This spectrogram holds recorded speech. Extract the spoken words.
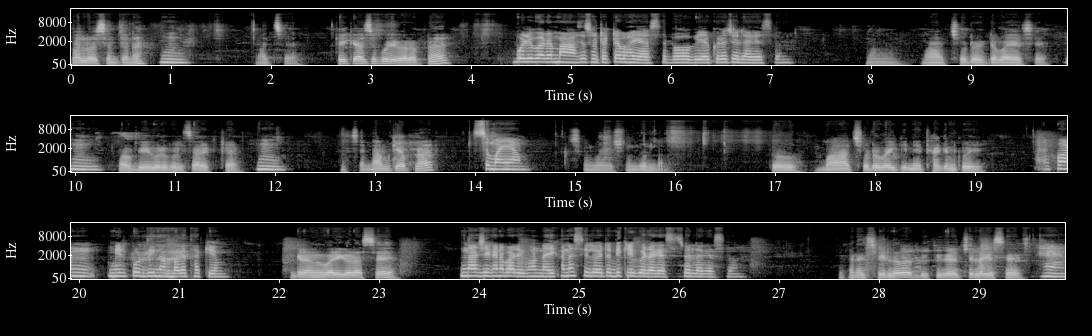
ভালো আছেন তো না? হুম। আচ্ছা। কে কে আছে পরিবার আপনার? পরিবারে মা আছে ছোট একটা ভাই আছে বাবা বিয়ে করে চলে গেছে। মা ছোট একটা ভাই আছে হুম। বাবা বিয়ে করে ফেলছে আরেকটা। হুম। আচ্ছা নাম কি আপনার? সুমাইয়া। সুন্দর সুন্দর নাম। তো মা ছোট ভাইকে নিয়ে থাকেন কই? এখন মিরপুর দুই নাম্বারে থাকি। গ্রামে বাড়িঘর আছে? না সেখানে বাড়ি ঘর না এখানে ছিল এটা বিক্রি করে গেছে চলে গেছে। এখানে ছিল বিক্রি করে চলে গেছে? হ্যাঁ।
